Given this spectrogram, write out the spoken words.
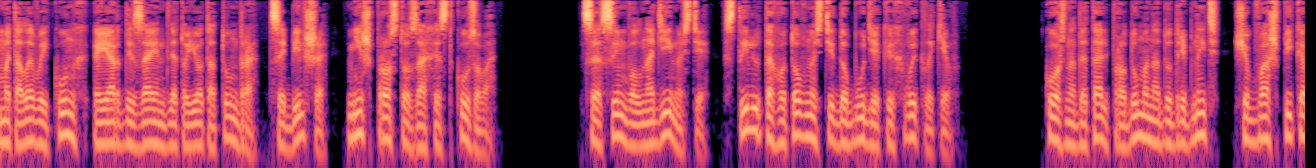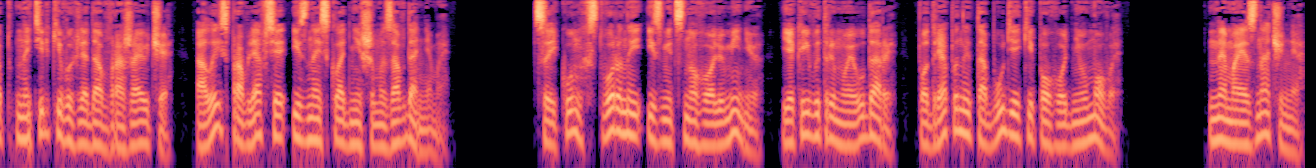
Металевий кунг AR Design для Toyota Tundra – це більше, ніж просто захист кузова. Це символ надійності, стилю та готовності до будь-яких викликів. Кожна деталь продумана до дрібниць, щоб ваш пікап не тільки виглядав вражаюче, але й справлявся із найскладнішими завданнями. Цей кунг створений із міцного алюмінію, який витримує удари, подряпини та будь-які погодні умови. Не має значення,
